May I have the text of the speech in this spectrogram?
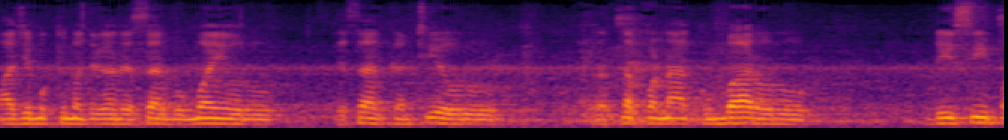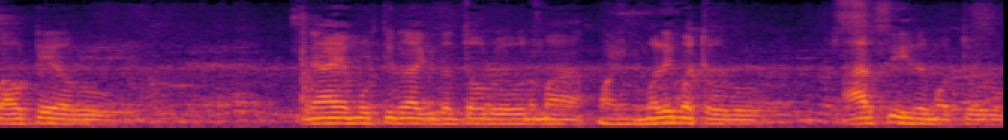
ಮಾಜಿ ಮುಖ್ಯಮಂತ್ರಿಗಳಾದ ಎಸ್ ಆರ್ ಬೊಮ್ಮಾಯಿಯವರು, ಎಸ್ ಆರ್ ಕಂಠಿಯವರು ರತ್ನಪ್ಪಣ್ಣ ಕುಂಬಾರ್ ಅವರು ಡಿ ಸಿ ಪಾವಟೆ ಅವರು ನ್ಯಾಯಮೂರ್ತಿಗಳಾಗಿದ್ದಂಥವರು ನಮ್ಮ ಮಳಿಮಠ ಅವರು ಆರ್ ಸಿ ಹಿರೇಮಠ ಅವರು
